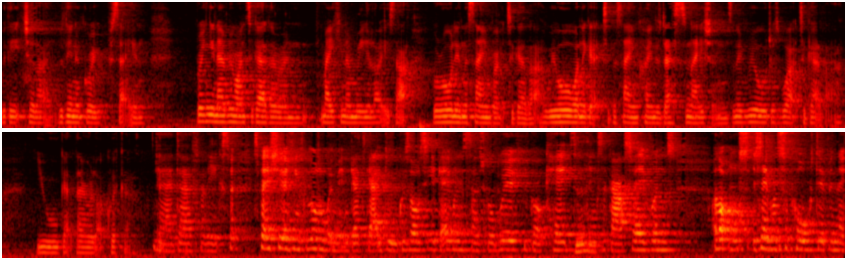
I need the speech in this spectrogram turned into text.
with each other within a group setting, bringing everyone together and making them realise that we're all in the same boat together. We all want to get to the same kind of destinations, and if we all just work together, you will get there a lot quicker. Yeah, definitely. Especially, I think a lot of women get together do because obviously like, everyone's starting to go work, you've got kids and Mm. things like that. So everyone's a lot more, is everyone supportive in there?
